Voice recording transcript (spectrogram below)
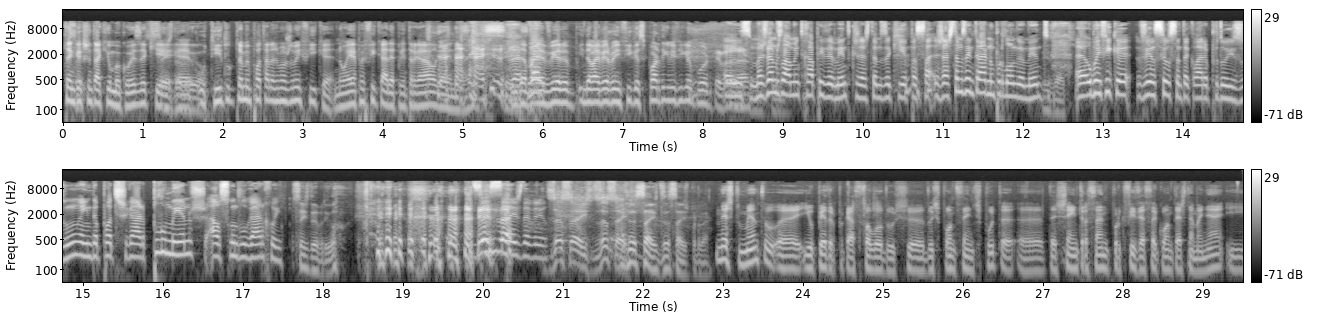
Tenho que acrescentar aqui uma coisa que é, é, o título também pode estar nas mãos do Benfica. Não é para ficar, é para entregar a alguém, não é? ainda, vai haver, ainda vai haver Benfica Sporting e Benfica Porto. É, é, isso, mas vamos lá muito rapidamente, que já estamos aqui a passar, já estamos a entrar no prolongamento. Uh, o Benfica venceu Santa Clara por 2-1, ainda pode chegar pelo menos ao segundo lugar, Rui. 6 de Abril. 16 de Abril. 16, 16. 16, 16, perdão. Neste momento, uh, e o Pedro por acaso falou dos, uh, dos pontos em disputa, uh, achei interessante porque fiz essa conta esta manhã e,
